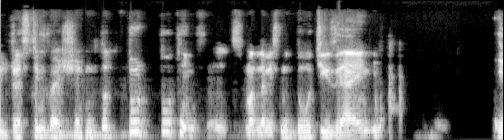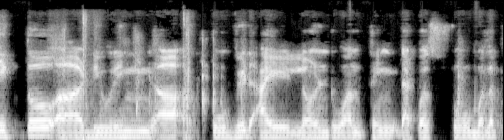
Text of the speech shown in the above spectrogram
इंटरेस्टिंग क्वेश्चन तो टू टू थिंग्स मतलब इसमें दो चीज़ें आएँगी। एक तो during Covid I learn one thing that was so मतलब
